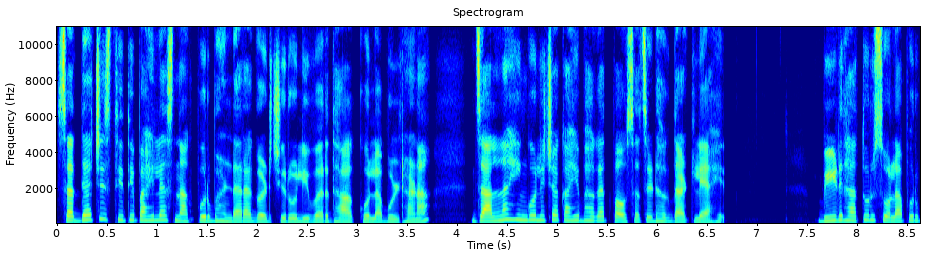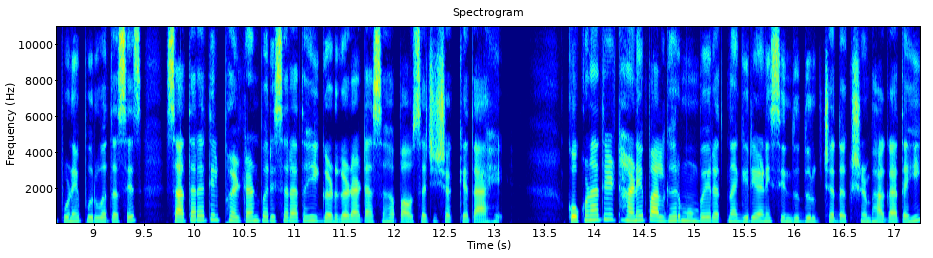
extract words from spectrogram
सध्याची स्थिती पाहिल्यास नागपूर भंडारा गडचिरोली वर्धा अकोला बुलढाणा जालना हिंगोलीच्या काही भागात पावसाचे ढग दाटले आहेत. बीड धातूर सोलापूर पुणे पूर्व तसेच साताऱ्यातील फलटण परिसरातही गडगडाटासह पावसाची शक्यता आहे. कोकणातील ठाणे पालघर मुंबई रत्नागिरी आणि सिंधुदुर्गच्या दक्षिण भागातही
